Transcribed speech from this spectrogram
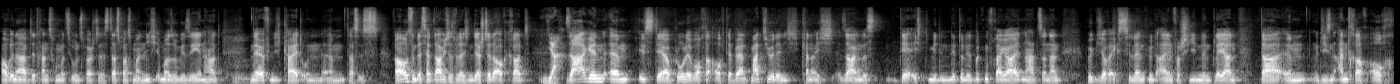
auch innerhalb der Transformationswerkstatt. Das ist das, was man nicht immer so gesehen hat in der Öffentlichkeit und ähm, das ist raus und deshalb darf ich das vielleicht an der Stelle auch gerade Ja. sagen, ähm, ist der Bro der Woche auch der Bernd Mathieu, denn ich kann euch sagen, dass der echt mir den, nicht nur den Rücken freigehalten hat, sondern wirklich auch exzellent mit allen verschiedenen Playern da ähm, diesen Antrag auch,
